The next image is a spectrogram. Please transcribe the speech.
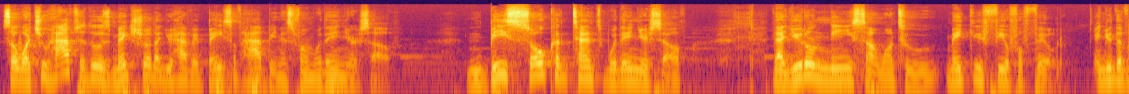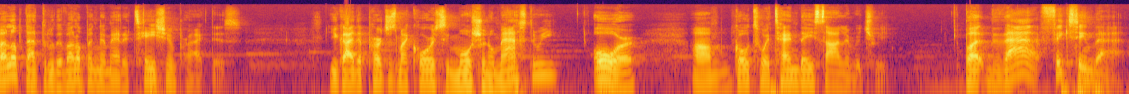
So what you have to do is make sure that you have a base of happiness from within yourself. Be so content within yourself that you don't need someone to make you feel fulfilled. And you develop that through developing a meditation practice. You can either purchase my course, Emotional Mastery, or um, go to a 10 day silent retreat. But that, fixing that,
